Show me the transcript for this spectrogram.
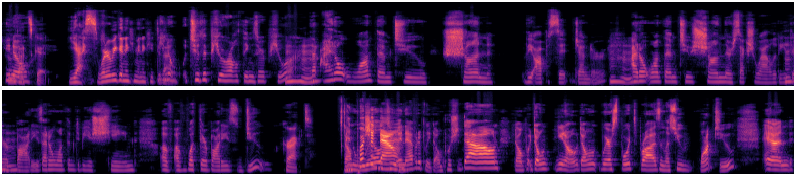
you Ooh, know, that's good. Yes. What are we going to communicate to you them? know, to the pure, all things are pure. Mhm. That I don't want them to shun the opposite gender. Mhm. I don't want them to shun their sexuality, their Mhm. bodies. I don't want them to be ashamed of of what their bodies do. Correct. Don't push it do down. inevitably. Don't push it down. Don't put don't, you know, don't wear sports bras unless you want to. And,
